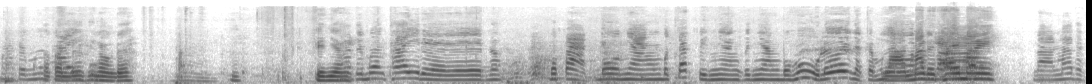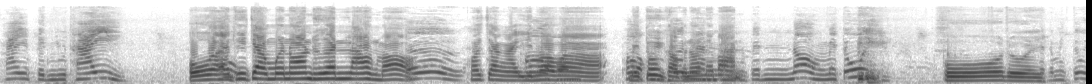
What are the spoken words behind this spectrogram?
มาแต่เมืองแล้วไทกันยเด้อพี่น้องเด้อเป็นหยัง มาแต่เมืองไทยเด้เนาะบ่ปากบ่หยังบ่จักเป็นหยังเป็นหยังบ่ฮู้เลยน่ะก็เมืองหลานมาแต่ไทยไหมหลานมาแต่ไทยเป็นอยู่ไทย โอ้อันที่เจ้าเมื่อนอนเทือนเล่าหั่นบ่เออพอจะไงอินว่าว่าพ่อแม่ตุ้ยขเขาองไปนอนในบ้าน เป็นน้องแม่ตุ้ยโอ้โดยแต่ก็แม่ตุ้ย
